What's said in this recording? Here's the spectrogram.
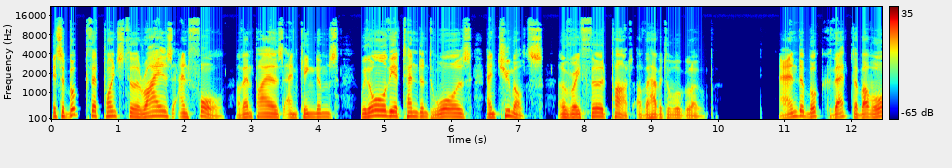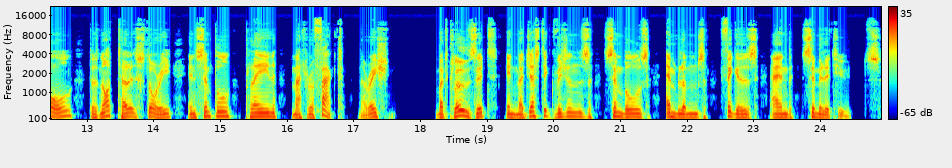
It's a book that points to the rise and fall of empires and kingdoms, with all the attendant wars and tumults over a third part of the habitable globe. And a book that, above all, does not tell its story in simple, plain, matter of fact narration, but clothes it in majestic visions, symbols, emblems, figures, and similitudes.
